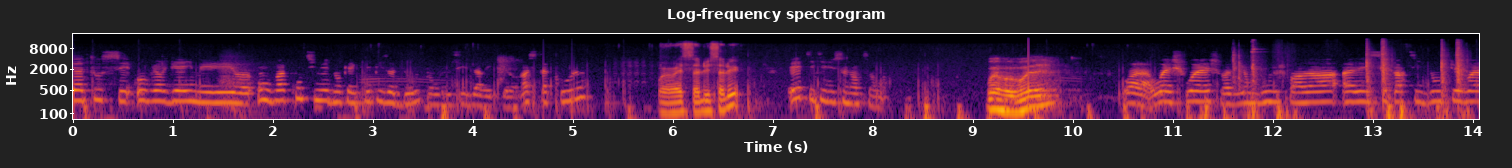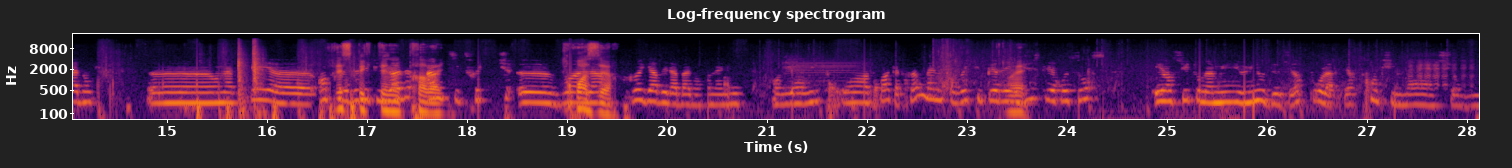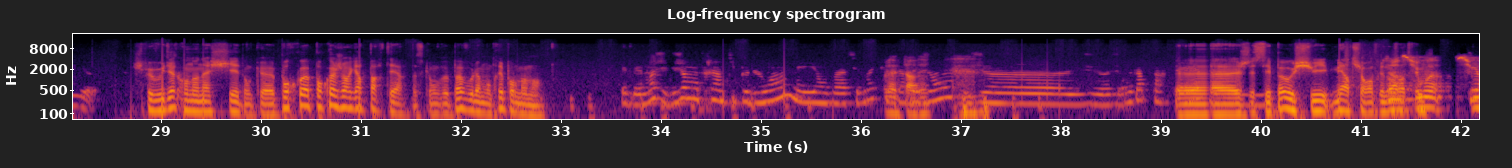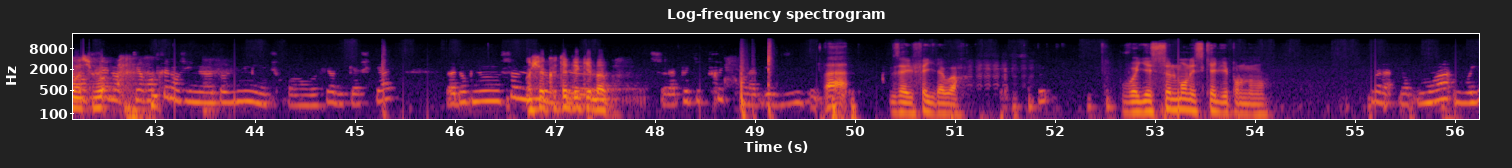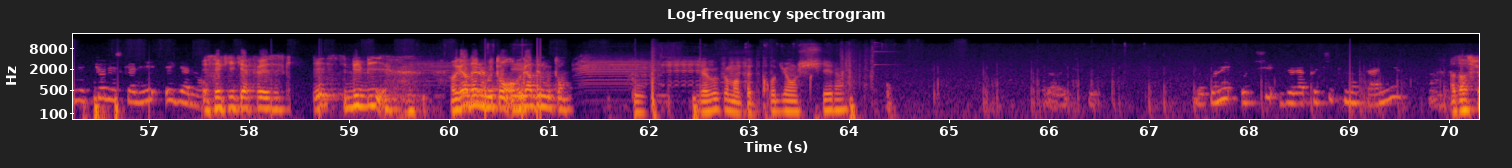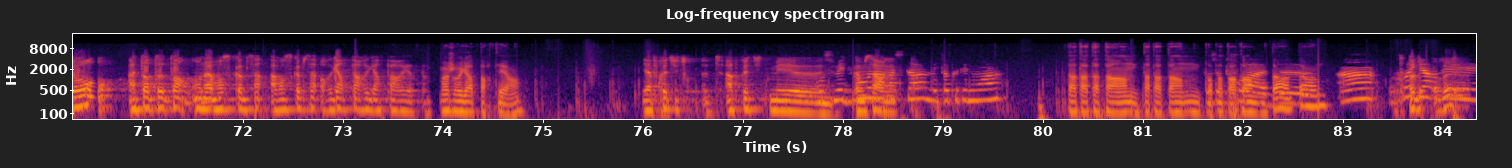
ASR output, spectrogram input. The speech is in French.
À tous, c'est Overgame et euh, on va continuer donc avec l'épisode 12. Donc je suis avec euh, Rastacool Ouais, ouais, salut, salut. et Titi du 55. Ouais, ouais, ouais. Voilà, wesh, wesh, vas-y, on bouge par là. Allez, c'est parti. Donc euh, voilà, donc euh, on a fait euh, entre les deux Respectez épisodes un petit truc. Euh, Trois voilà, heures. regardez là-bas. Donc on a mis environ 8, 3, 3, 4 heures même pour récupérer Ouais. juste les ressources. Et ensuite on a mis une ou deux heures pour la faire tranquillement en survie. Je peux vous dire qu'on en a chié, donc euh, pourquoi, pourquoi je regarde par terre? Parce qu'on veut pas vous la montrer pour le moment. Eh ben moi j'ai déjà montré un petit peu de loin, mais on va, c'est vrai que t'as raison, je, je, je regarde par terre. Euh, je sais pas où je suis. Merde, je suis rentré dans Non, un trou. T'es suis-moi, rentré, suis-moi. dans, t'es rentré dans une, dans une minute, je crois, on va faire du cache-cache. Euh, donc nous sommes Moi, je suis à côté des euh, kebabs. Sur la petite truc qu'on avait dit. donc, Ah Vous avez failli l'avoir. Vous voyez seulement l'escalier pour le moment. Voilà, donc moi, vous voyez que l'escalier également. Et c'est qui qui a fait les escaliers C'est Bibi. Regardez le mouton, regardez le mouton. J'avoue comment t'as trop dû en chier là. Alors, ici. Donc on est au-dessus de la petite montagne. Attention, attends, attends, attends, on avance comme ça, avance comme ça. Regarde pas, regarde pas, regarde pas. Moi je regarde par terre. Hein. Et après, tu te, après, tu te mets euh, on se met devant comme ça. regarde. Rasta, mets-toi à côté de moi. Ta ta ta tan, ta ta tan, ta ta ta 3, tan, tan, 2,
